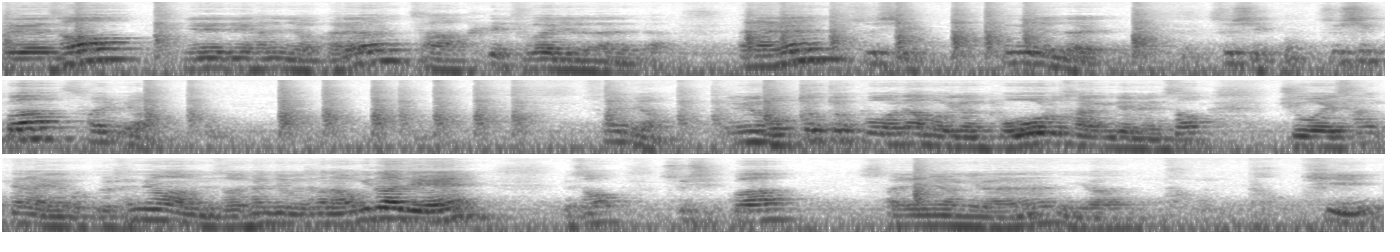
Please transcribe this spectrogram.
그래서 얘네들이 하는 역할은 자 크게 두 가지로 나눈다. 하나는 수식, 꾸며준다. 이렇게. 수식, 수식과 설명. 설명. 왜냐면 목적격 보어나 뭐 이런 보어로 사용되면서 주어의 상태나 이런 것들을 설명하면서 현재 분사가 나오기도 하지. 그래서 수식과 설명이라는 이런 특히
